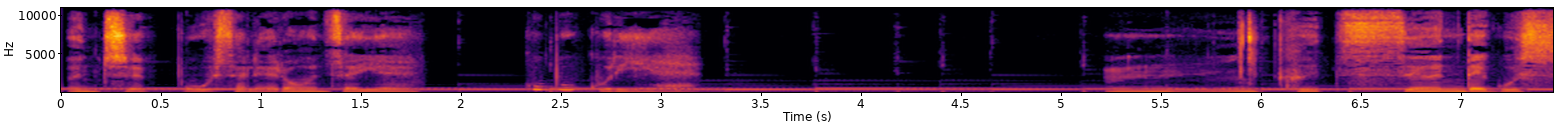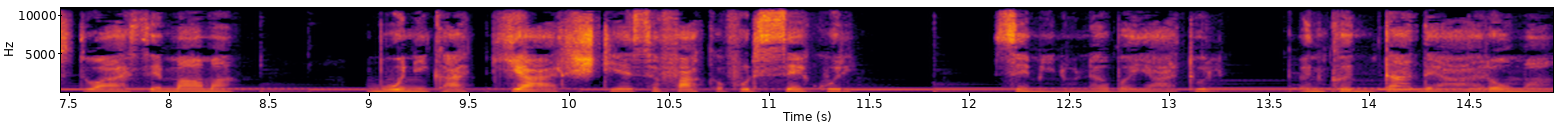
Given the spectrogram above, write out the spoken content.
începu să le ronțăie cu bucurie. Mmm, cât sunt de gustoase, mama! Bunica chiar știe să facă fursecuri. Se minună băiatul, încântat de aroma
